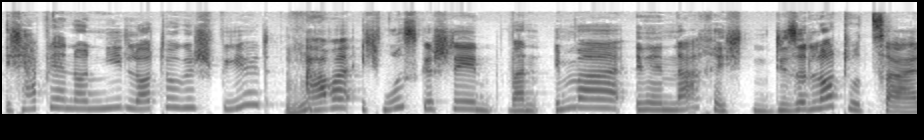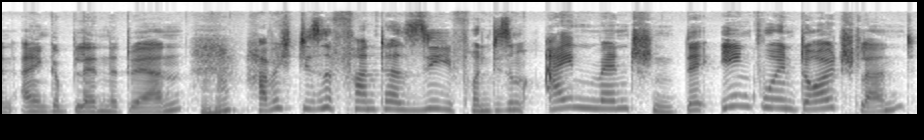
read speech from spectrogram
Ich habe ja noch nie Lotto gespielt, Mhm. aber ich muss gestehen, wann immer in den Nachrichten diese Lottozahlen eingeblendet werden, Mhm. habe ich diese Fantasie von diesem einen Menschen, der irgendwo in Deutschland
